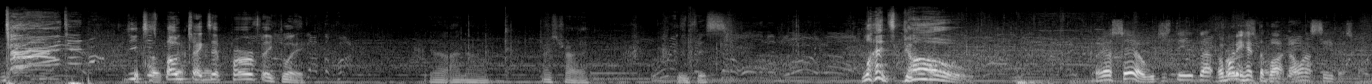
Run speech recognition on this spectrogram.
you just poke poke checks it perfectly. Yeah, I know. Nice try, Doofus. Let's go! Like I said, we just needed that. Nobody hit the one button. I want to see this one.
